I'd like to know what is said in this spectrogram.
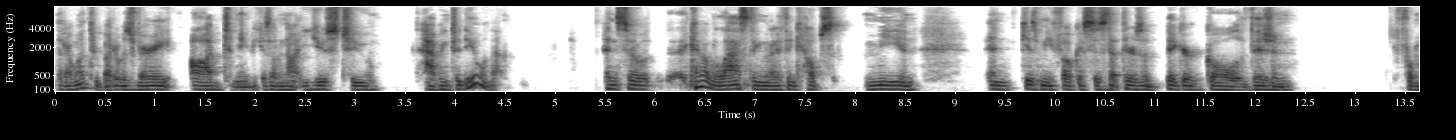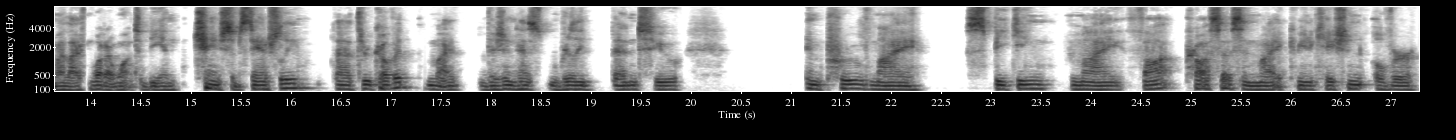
that i went through but it was very odd to me because i'm not used to having to deal with that. And so uh, kind of the last thing that i think helps me and and gives me focus is that there's a bigger goal a vision for my life, what I want to be, and change substantially uh, through COVID. My vision has really been to improve my speaking, my thought process, and my communication over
